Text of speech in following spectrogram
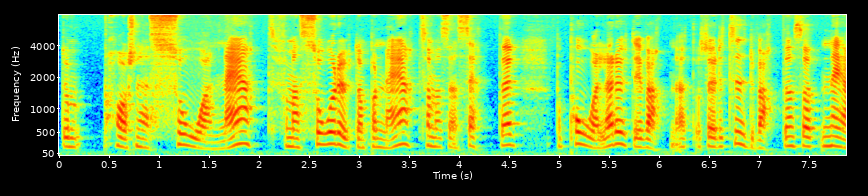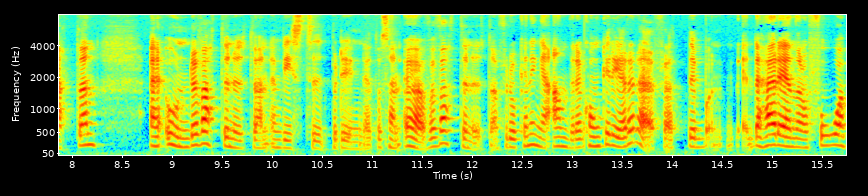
De har sådana här sånät, för man sår ut dem på nät som man sedan sätter på pålar ute i vattnet och så är det tidvatten så att näten är under vattenytan en viss tid på dygnet och sen över vattenytan för då kan inga andra konkurrera där för att det, det här är en av de få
